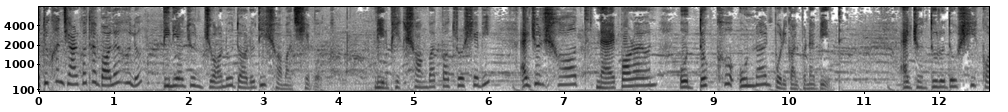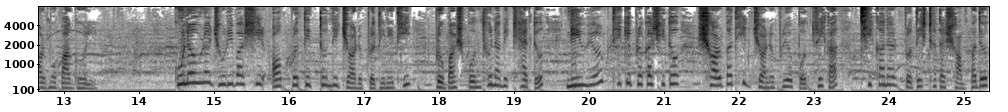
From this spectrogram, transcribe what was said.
এতক্ষণ যার কথা বলা হলো, তিনি একজন জনদরদী সমাজসেবক। নির্ভীক সংবাদপত্র সেবী, একজন সৎ, ন্যায়পরায়ণ ও দক্ষ উন্নয়ন পরিকল্পনাবিদ। একজন দূরদর্শী কর্মপাগল। কুলাউড়া জুড়িবাসীর অপ্রতিদ্বন্দ্বী জনপ্রতিনিধি প্রবাস বন্ধু নামে খ্যাত নিউ ইয়র্ক থেকে প্রকাশিত সর্বাধিক জনপ্রিয় পত্রিকা ঠিকানার প্রতিষ্ঠাতা সম্পাদক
